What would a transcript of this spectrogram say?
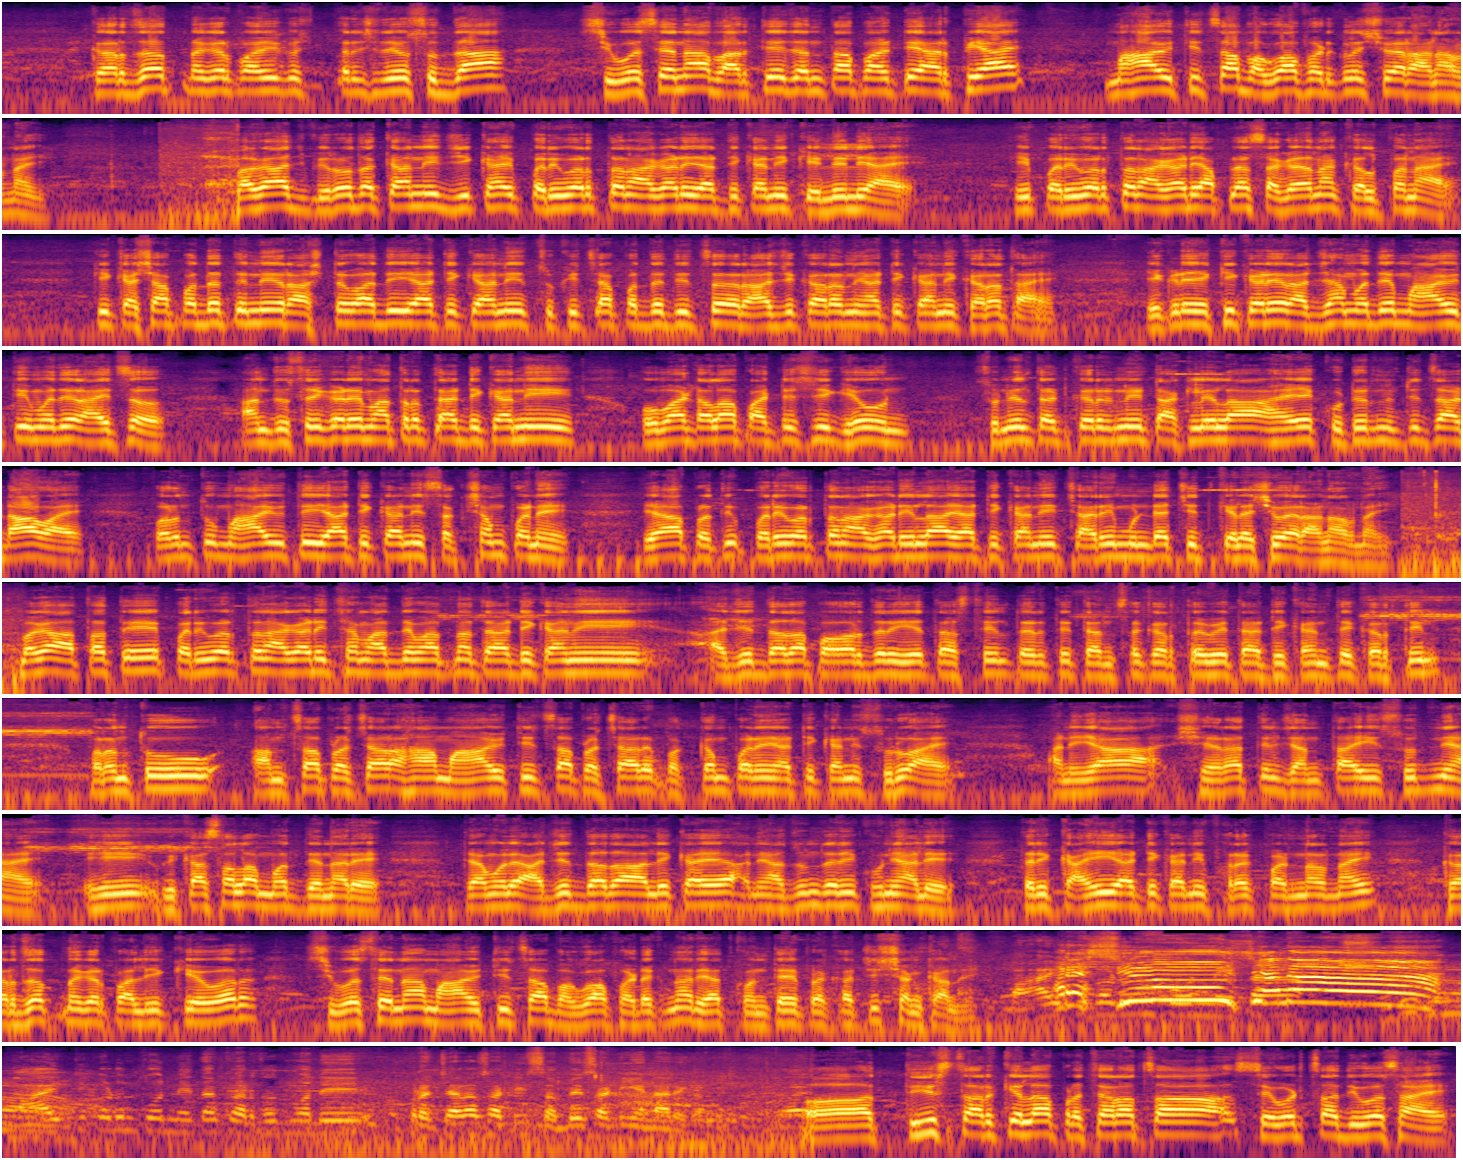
कर्जत नगरपालिका परिषदेवरसुद्धा Shiv Sena Bharatiya Janata Party R P I महायुतीचा भगवा फडकल्याशिवाय राहणार नाही. बघा विरोधकांनी जी काही परिवर्तन आघाडी या ठिकाणी केलेली आहे ही परिवर्तन आघाडी आपल्या सगळ्यांना कल्पना आहे की कशा पद्धतीने राष्ट्रवादी या ठिकाणी चुकीच्या पद्धतीचं राजकारण या ठिकाणी करत आहे. इकडे एकीकडे राज्यामध्ये महायुतीमध्ये राहायचं आणि दुसरीकडे मात्र त्या ठिकाणी उभाटाला पाठीशी घेऊन सुनील तटकरेंनी टाकलेला हा एक कुटीरनीतीचा डाव आहे. परंतु महायुती या ठिकाणी सक्षमपणे या प्रति परिवर्तन आघाडीला या ठिकाणी चारी मुंड्या चित केल्याशिवाय राहणार नाही. बघा आता ते परिवर्तन आघाडीच्या माध्यमातून त्या ठिकाणी अजितदादा पवार जरी येत असतील तरी ते त्यांचं कर्तव्य त्या ठिकाणी ते करतील. परंतु आमचा प्रचार हा महायुतीचा प्रचार भक्कमपणे या ठिकाणी सुरू आहे. आणि या शहरातील जनता ही सुज्ञ आहे ही विकासाला मत देणारे आहे त्यामुळे अजितदादा आले काय आणि अजून जरी कोणी आले तरी काही या ठिकाणी फरक पडणार नाही. कर्जत नगरपालिकेवर शिवसेना महायुतीचा भगवा फडकणार यात कोणत्याही प्रकारची शंका नाही. महायुतीकडून कोण नेता- महायुतीकडून कोण नेता कर्जतमध्ये प्रचारासाठी सभेसाठी येणार आहे का? तीस तारखेला प्रचाराचा शेवटचा दिवस आहे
